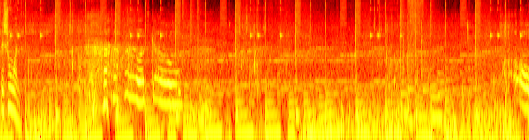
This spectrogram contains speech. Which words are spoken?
Fish one. Let's go. Oh.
